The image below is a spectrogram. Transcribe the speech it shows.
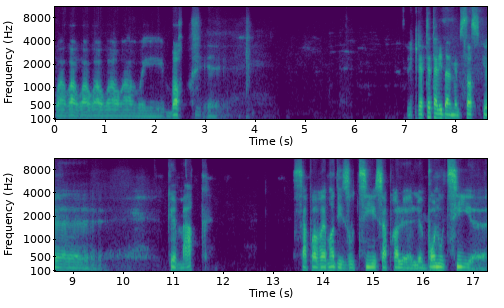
Waouh, waouh, waouh, waouh, waouh, waouh, oui. Bon. Euh... Je vais peut-être aller dans le même sens que, que Marc. Ça prend vraiment des outils, ça prend le, le bon outil. Euh...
